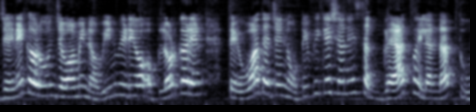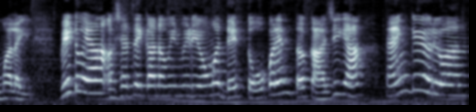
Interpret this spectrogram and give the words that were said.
जेणेकरून जेव्हा मी नवीन व्हिडिओ अपलोड करेन तेव्हा त्याचे नोटिफिकेशन हे सगळ्यात पहिल्यांदा तुम्हाला येईल. भेटूया अशाच एका नवीन व्हिडिओमध्ये. तोपर्यंत काळजी घ्या. Thank you everyone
